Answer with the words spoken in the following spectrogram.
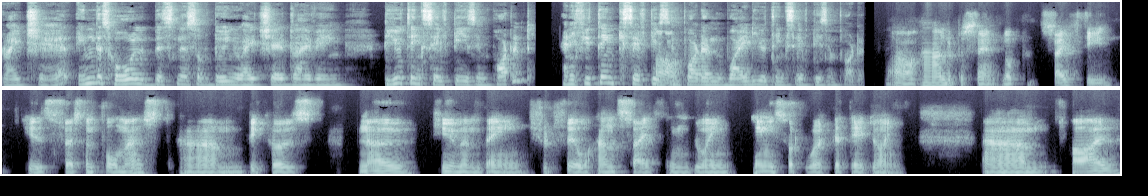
rideshare in this whole business of doing rideshare driving? Do you think safety is important? And if you think safety is oh. important, why do you think safety is important? Oh, 100%. Look, safety is first and foremost um, because no human being should feel unsafe in doing any sort of work that they're doing. Um, I,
